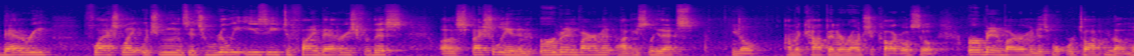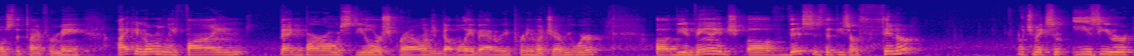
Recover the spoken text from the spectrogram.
battery flashlight, which means it's really easy to find batteries for this, uh, especially in an urban environment. Obviously, that's, you know, I'm a cop in around Chicago, so urban environment is what we're talking about most of the time for me. I can normally find, beg, borrow, steal, or scrounge a double A battery pretty much everywhere. Uh, the advantage of this is that these are thinner, which makes them easier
